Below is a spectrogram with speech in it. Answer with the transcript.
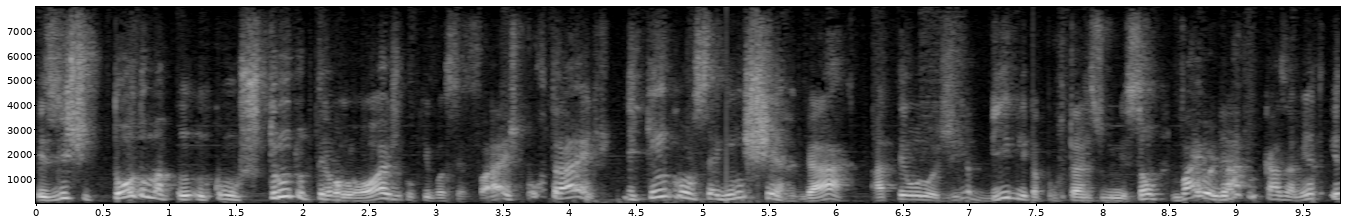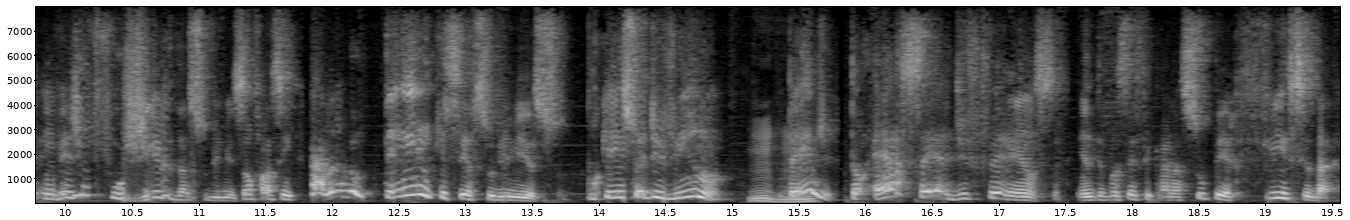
existe todo uma, um construto teológico que você faz por trás. E quem consegue enxergar a teologia bíblica por trás da submissão vai olhar para o casamento e, em vez de fugir da submissão, fala assim: caramba, eu tenho que ser submisso, porque isso é divino. Uhum. Entende? Então, essa é a diferença entre você ficar na superfície da,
